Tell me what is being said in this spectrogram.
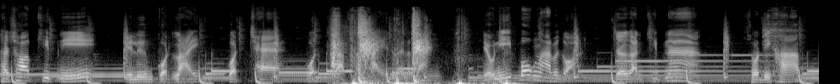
ถ้าชอบคลิปนี้อย่าลืมกดไลค์ กดแชร์ กดซับสไครต์ด้วยละกัน เดี๋ยวนี้โป้งลาไปก่อน เจอกันคลิปหน้า สวัสดีครับ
